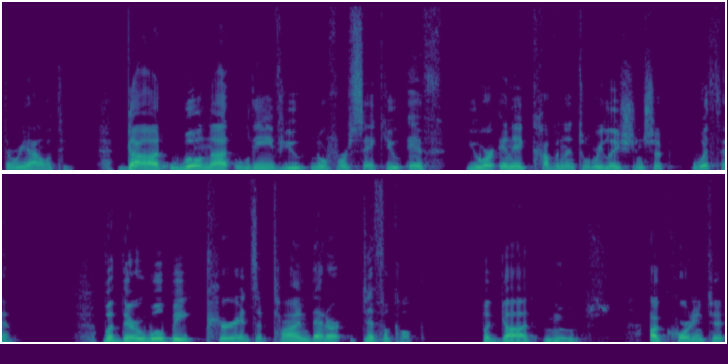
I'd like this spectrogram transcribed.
the reality. God will not leave you nor forsake you if you are in a covenantal relationship with Him. But there will be periods of time that are difficult, but God moves according to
